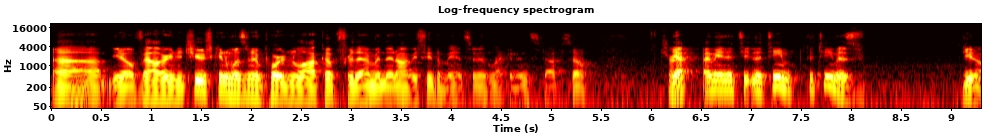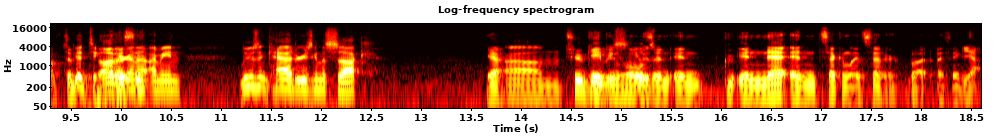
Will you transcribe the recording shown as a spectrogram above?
Uh, you know, Valeri Nichushkin was an important lockup for them, and then obviously the Manson and Lehkonen stuff. So yeah, I mean the, t- the team the team is, you know, it's a good team. Obviously, gonna. I mean, losing Kadri is gonna suck. yeah, Um, two gaping was- holes was- in, in in net and second line center, but I think Yeah,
